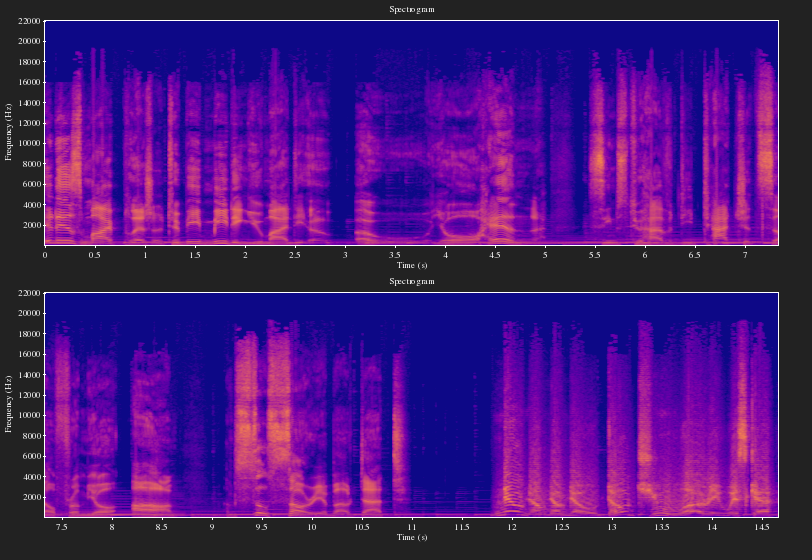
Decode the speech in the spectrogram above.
It is my pleasure to be meeting you, my dear. Oh, your hand seems to have detached itself from your arm. I'm so sorry about that. No, no, no, no. Don't you worry, Whisker.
